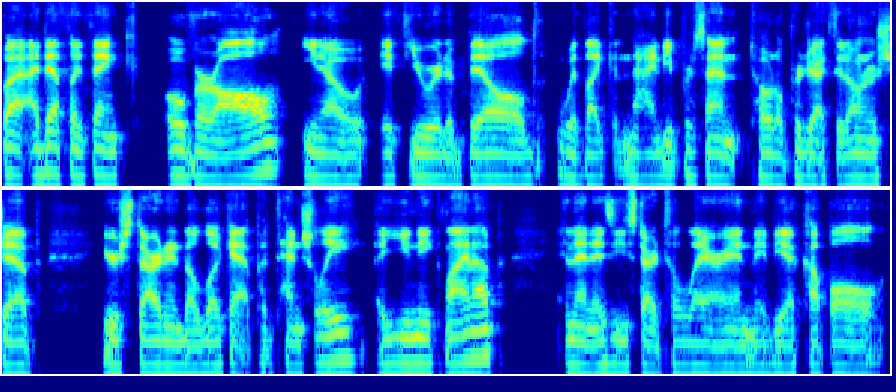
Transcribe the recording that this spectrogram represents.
but I definitely think overall, you know, if you were to build with like 90% total projected ownership, you're starting to look at potentially a unique lineup. And then as you start to layer in maybe a couple,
